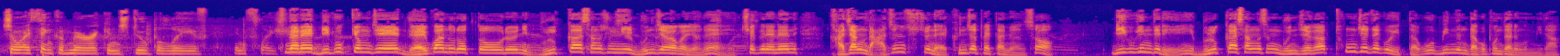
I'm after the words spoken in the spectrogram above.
So I think Americans do believe inflation. 지난해 미국 경제의 뇌관으로 떠오른 물가 상승률 문제와 관련해 최근에는 가장 낮은 수준에 근접했다면서 미국인들이 물가 상승 문제가 통제되고 있다고 믿는다고 본다는 겁니다.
